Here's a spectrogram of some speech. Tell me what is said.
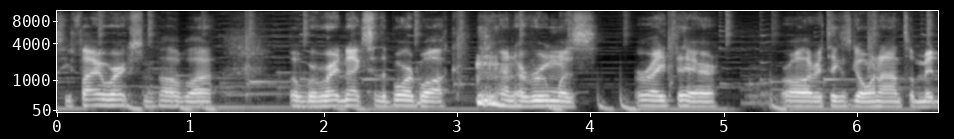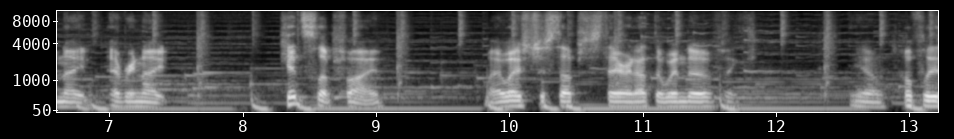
see fireworks and blah blah blah. But we're right next to the boardwalk, and her room was right there, where all everything's going on till midnight every night. Kids slept fine. My wife's just up staring out the window, like, you know, hopefully,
